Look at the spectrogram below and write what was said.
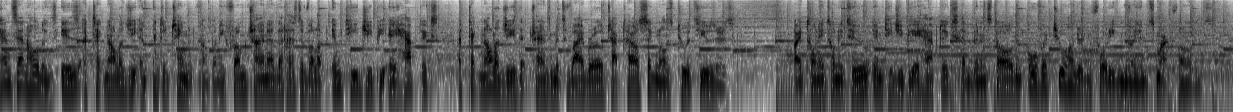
Tencent Holdings is a technology and entertainment company from China that has developed MTGPA Haptics, a technology that transmits vibro tactile signals to its users. By 2022, MTGPA Haptics had been installed in over 240 million smartphones.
